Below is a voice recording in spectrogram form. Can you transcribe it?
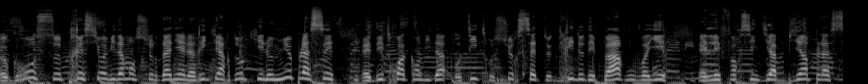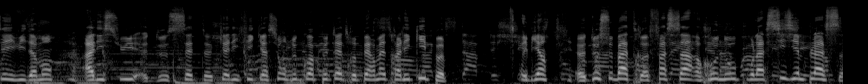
Euh, grosse pression évidemment sur Daniel Ricciardo qui est le mieux placé des trois candidats au titre sur cette grille de départ. Vous voyez les Force India bien placés évidemment à l'issue de cette qualification. De quoi peut-être permettre à l'équipe eh bien, euh, de se battre face à Renault pour la sixième place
